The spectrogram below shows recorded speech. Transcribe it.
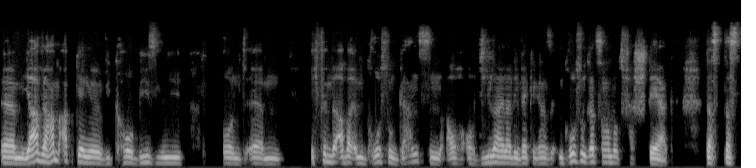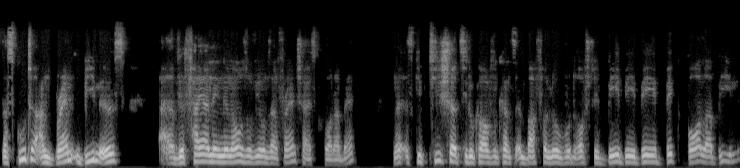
Ähm, ja, wir haben Abgänge wie Cole Beasley und ähm, ich finde aber im Großen und Ganzen auch, auch die Liner, die weggegangen sind, im Großen und Ganzen haben wir uns verstärkt. Das, das, das Gute an Brandon Beam ist, äh, wir feiern ihn genauso wie unseren Franchise-Quarterback. Ne? Es gibt T-Shirts, die du kaufen kannst in Buffalo, wo drauf steht BBB, Big Baller Beam.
